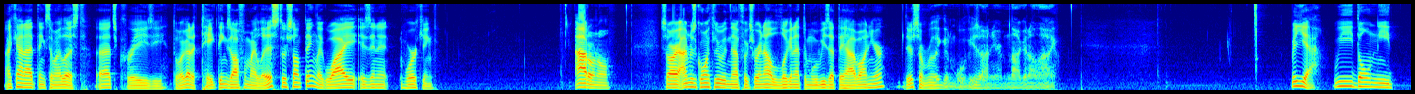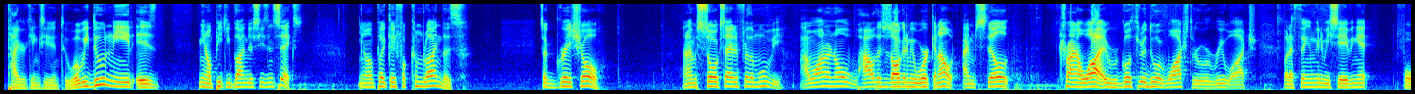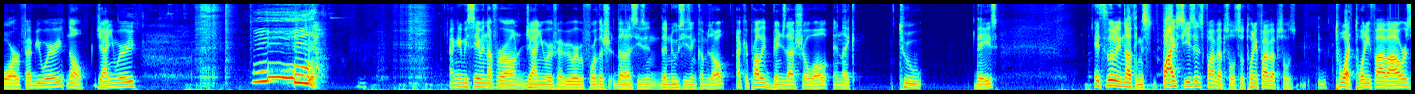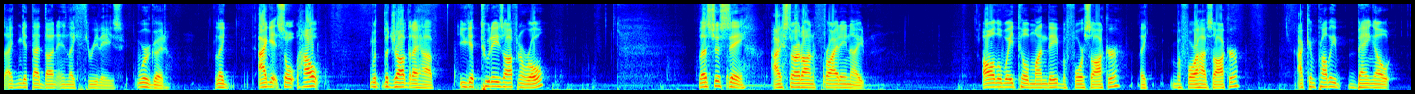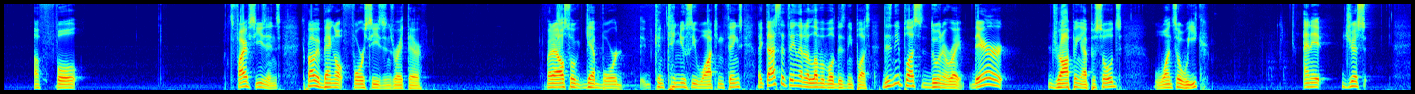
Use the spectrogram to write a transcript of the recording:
I can't add things to my list. That's crazy. Do I gotta take things off of my list or something? Like, why isn't it working? I don't know. Sorry, I'm just going through Netflix right now, looking at the movies that they have on here. There's some really good movies on here. I'm not gonna lie. But yeah, we don't need Tiger King season two. What we do need is, you know, Peaky Blinders season six. You know, Peaky fucking Blinders. It's a great show. And I'm so excited for the movie. I want to know how this is all going to be working out. I'm still trying to watch, go through, do a watch through or rewatch. But I think I'm going to be saving it for February. No, January. I'm gonna be saving that for around January, February before the sh- the season, the new season comes out. I could probably binge that show out in like two days. It's literally nothing. It's five seasons, five episodes, so 25 episodes. To what? 25 hours? I can get that done in like three days. We're good. Like I get so how with the job that I have, you get two days off in a row. Let's just say I start on Friday night, all the way till Monday before soccer, like before I have soccer. I can probably bang out a full. It's five seasons. Could probably bang out four seasons right there. But I also get bored continuously watching things. Like that's the thing that I love about Disney Plus. Disney Plus is doing it right. They're dropping episodes once a week. And it just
